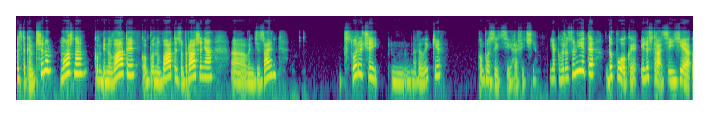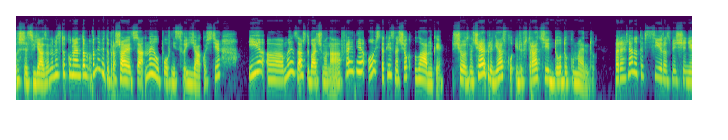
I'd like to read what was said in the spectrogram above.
Ось таким чином можна комбінувати, компонувати зображення в InDesign, створюючи невеликі композиції графічні. Як ви розумієте, допоки ілюстрації є лише зв'язаними з документом, вони відображаються не у повній своїй якості, і е, ми завжди бачимо на фреймі ось такий значок ланки, що означає прив'язку ілюстрації до документу. Переглянути всі розміщені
